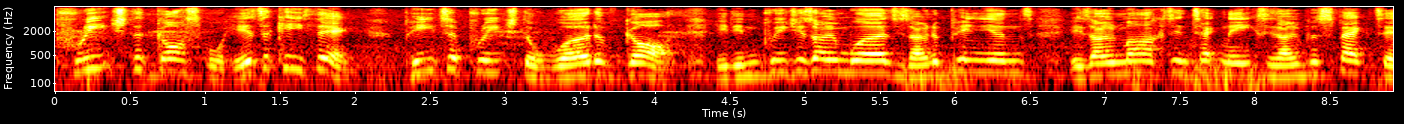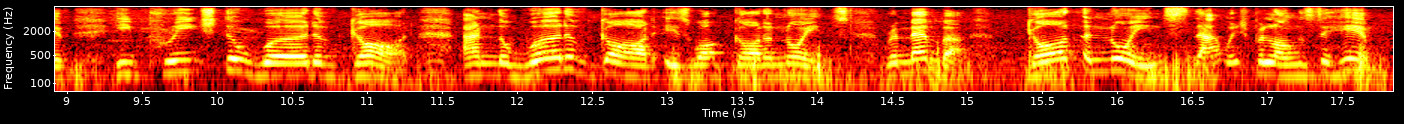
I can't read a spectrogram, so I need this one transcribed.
preach the gospel, here's the key thing Peter preached the word of God. He didn't preach his own words, his own opinions, his own marketing techniques, his own perspective. He preached the word of God. And the word of God is what God anoints. Remember, God anoints that which belongs to him.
